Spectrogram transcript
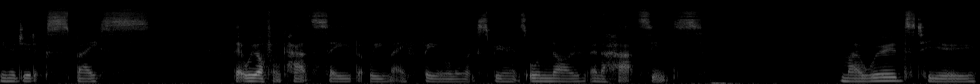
energetic space that we often can't see but we may feel or experience or know in a heart sense. My words to you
